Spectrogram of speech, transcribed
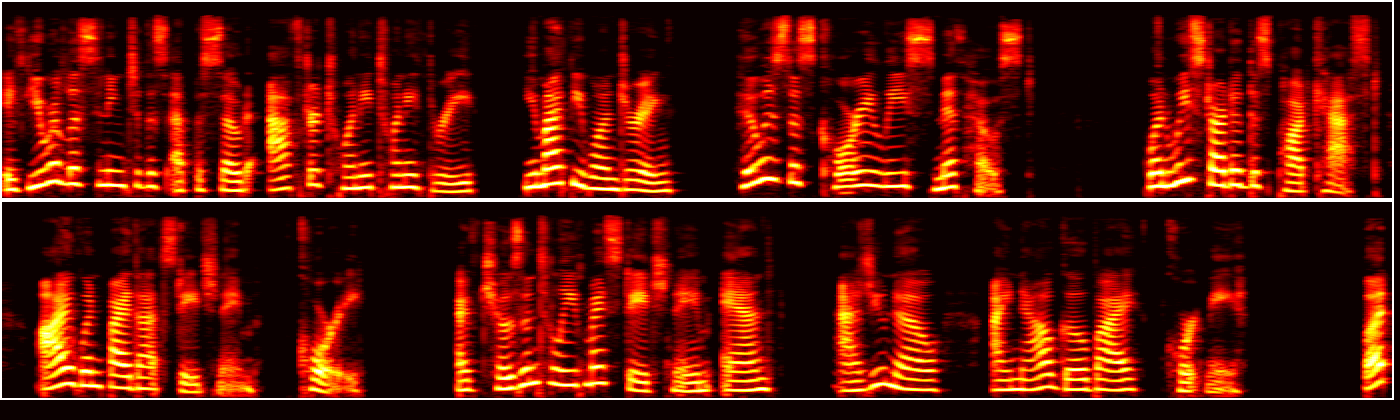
If you are listening to this episode after 2023, you might be wondering who is this Korey Leigh Smith host? When we started this podcast, I went by that stage name, Korey. I've chosen to leave my stage name, and as you know, I now go by Kourtney. But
